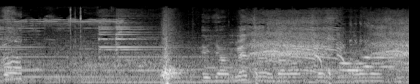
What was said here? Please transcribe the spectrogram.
Hey, young mentor, dog. Your.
